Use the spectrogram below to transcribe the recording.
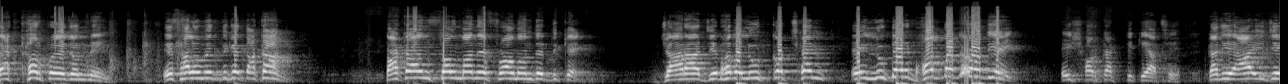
ব্যাখ্যার প্রয়োজন নেই। এস আলমের দিকে তাকান। তাকান সালমান এফ রহমানদের দিকে। যারা যেভাবে লুট করছেন, এই লুটের ভাগ দিয়েই এই সরকার টিকে আছে। কাজে আই যে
